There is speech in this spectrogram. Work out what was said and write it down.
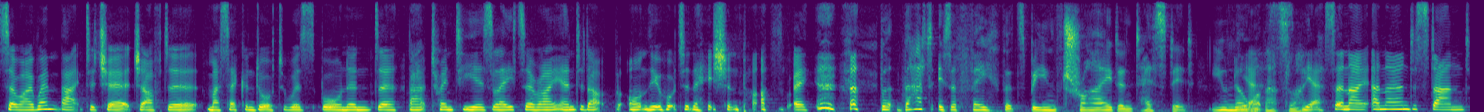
So I went back to church after my second daughter was born, and uh, about 20 years later, I ended up on the ordination pathway. but that is a faith that's been tried and tested. You know yes, what that's like. Yes, and I and I understand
